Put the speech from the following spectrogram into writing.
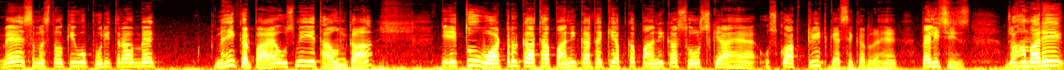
मैं समझता हूँ कि वो पूरी तरह मैं नहीं कर पाया। उसमें ये था उनका कि एक तो वाटर का था, पानी का था कि आपका पानी का सोर्स क्या है, उसको आप ट्रीट कैसे कर रहे हैं? पहली चीज़, जो हमारे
